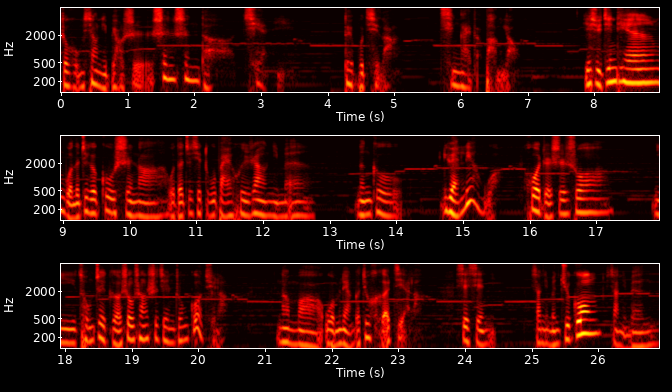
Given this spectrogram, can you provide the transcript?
周红向你表示深深的歉意，对不起啦，亲爱的朋友。也许今天我的这个故事呢，我的这些独白会让你们能够原谅我，或者是说你从这个受伤事件中过去了，那么我们两个就和解了。谢谢你，向你们鞠躬，向你们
